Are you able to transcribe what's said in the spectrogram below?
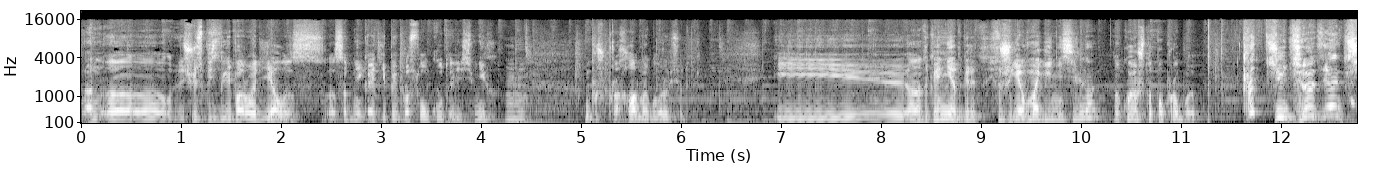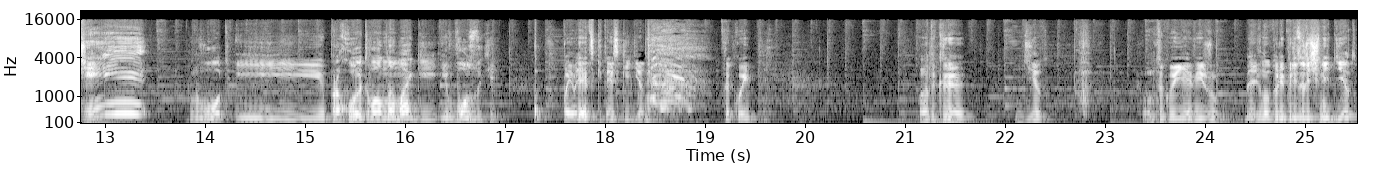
а, а, еще спиздили пару одеял из особняка, типа, и просто укутались в них. Мгм. Ну, потому что прохладно, горы все-таки. И она такая, нет, говорит, слушай, я в магии не сильна, но кое-что попробую. Вот, и проходит волна магии, и в воздухе появляется китайский дед. Такой. Она такая, дед. Он такой, я вижу. Блядь, в натуре призрачный дед.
